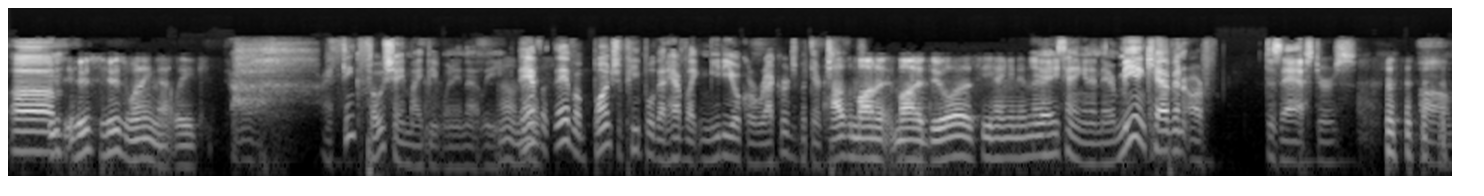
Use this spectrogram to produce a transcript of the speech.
um, who's, who's who's winning that league? I think Fauché might be winning that league. Oh, They have they have a bunch of people that have like mediocre records, but they're How's Mon- Monadula? Is he hanging in there? yeah, he's hanging in there. Me and Kevin are disasters. Um,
